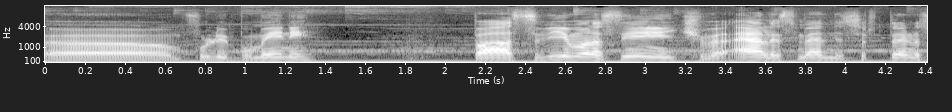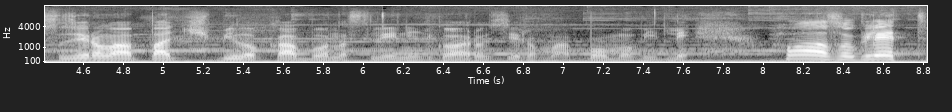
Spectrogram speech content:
Uh, ful mi pomeni. Pa se vidimo naslednjič v Alice Madness Returns oziroma pač bilo kaj bo naslednjič gor oziroma bomo videli. Hvala za ogled.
